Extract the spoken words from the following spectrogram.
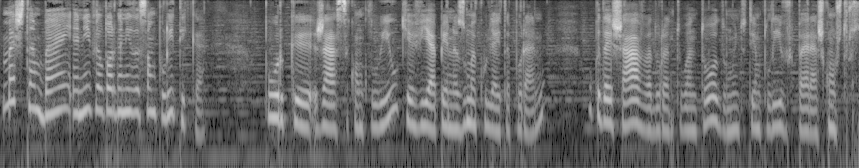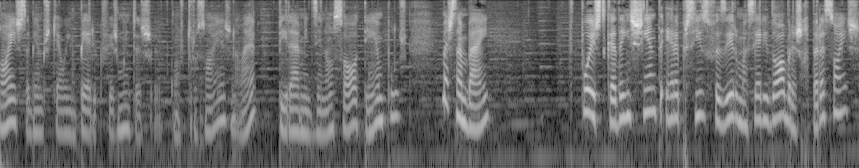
mas também a nível da organização política, porque já se concluiu que havia apenas uma colheita por ano, o que deixava durante o ano todo muito tempo livre para as construções. Sabemos que é o Império que fez muitas eh, construções, não é? Pirâmides e não só, templos, mas também depois de cada enchente era preciso fazer uma série de obras, reparações,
